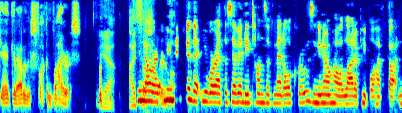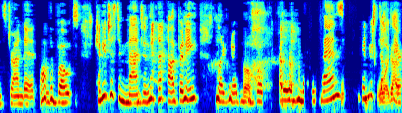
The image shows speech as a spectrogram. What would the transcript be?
can't get out of this fucking virus. Yeah, I You saw. know, you mentioned that you were at the 70 tons of metal cruise, and you know how a lot of people have gotten stranded on the boats. Can you just imagine that happening? Like, you know, these Oh. boats full of metal bands, and you're stuck Well, I got there.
